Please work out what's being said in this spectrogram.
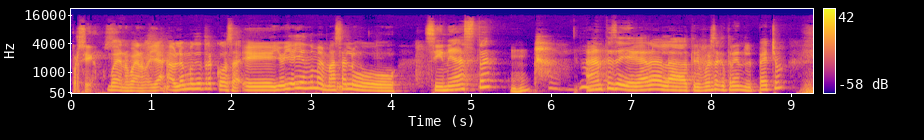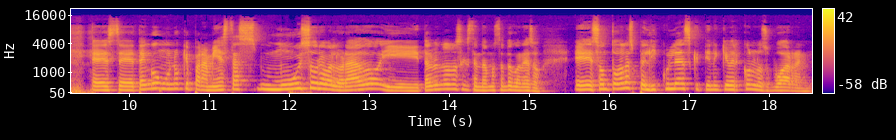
prosigamos. Bueno, bueno, ya hablemos de otra cosa. Eh, yo ya yéndome más a lo cineasta, Ujú. antes de llegar a la trifuerza que trae en el pecho, este, tengo uno que para mí está muy sobrevalorado y tal vez no nos extendamos tanto con eso. Eh, son todas las películas que tienen que ver con los Warren.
